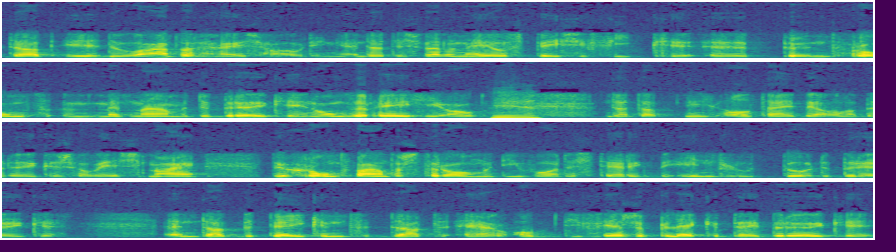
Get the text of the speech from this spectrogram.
dat is de waterhuishouding. En dat is wel een heel specifiek uh, punt rond met name de breuken in onze regio. Ja. Dat dat niet altijd bij alle breuken zo is. Maar de grondwaterstromen die worden sterk beïnvloed door de breuken. En dat betekent dat er op diverse plekken bij breuken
